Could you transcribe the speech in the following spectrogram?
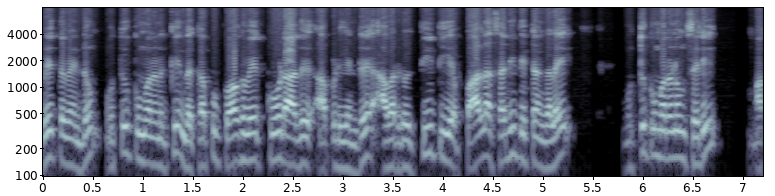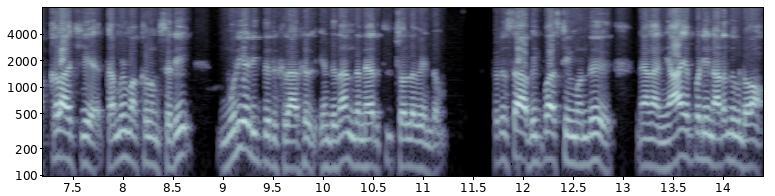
வீழ்த்த வேண்டும். முத்துக்குமரனுக்கு இந்த கப்பு போகவே கூடாது அப்படி என்று அவர்கள் தீட்டிய பல சதி திட்டங்களை முத்துக்குமரனும் சரி மக்களாகிய தமிழ் மக்களும் சரி முறியடித்திருக்கிறார்கள் என்றுதான் இந்த நேரத்தில் சொல்ல வேண்டும். பெருசா பிக் பாஸ் டீம் வந்து நாங்க நியாயப்படி நடந்துக்கிட்டோம்.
